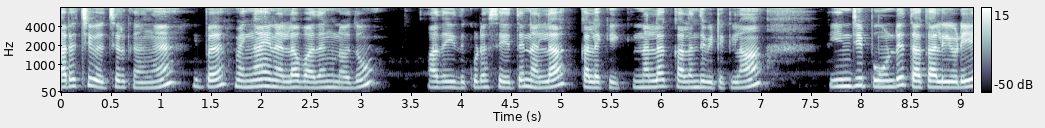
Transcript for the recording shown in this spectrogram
அரைச்சி வச்சுருக்கேங்க. இப்போ வெங்காயம் நல்லா வதங்கினதும் அதை இது கூட சேர்த்து நல்லா கலக்கி நல்லா கலந்து விட்டுக்கலாம். இஞ்சி பூண்டு தக்காளியுடைய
